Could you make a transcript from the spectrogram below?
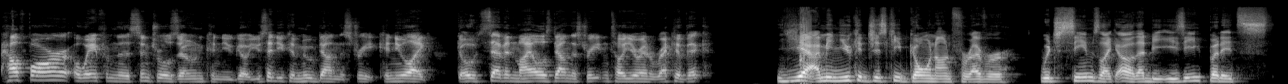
How far away from the central zone can you go? You said you can move down the street. Can you like go seven miles down the street until you're in Reykjavik? Yeah, I mean, you could just keep going on forever, which seems like oh, that'd be easy, but it's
